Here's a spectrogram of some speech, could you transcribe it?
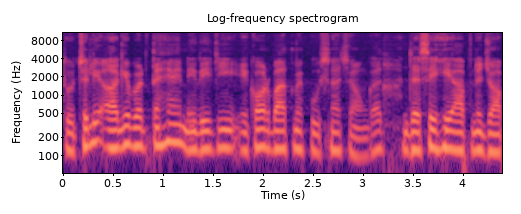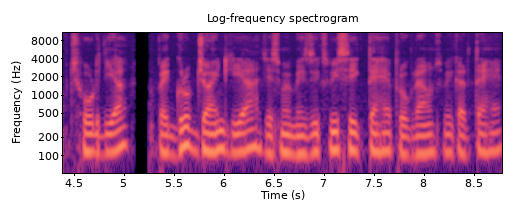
तो चलिए आगे बढ़ते हैं। निधि जी, एक और बात मैं पूछना चाहूँगा। जैसे ही आपने जॉब छोड़ दिया एक ग्रुप ज्वाइन किया, जिसमें म्यूज़िक्स भी सीखते हैं प्रोग्राम्स भी करते हैं,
